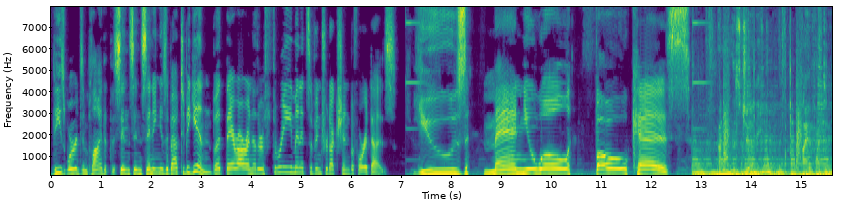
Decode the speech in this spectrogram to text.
These words imply that the Sin Sin Sinning is about to begin, but there are another three minutes of introduction before it does. Use manual focus. And on this journey, I have had to do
